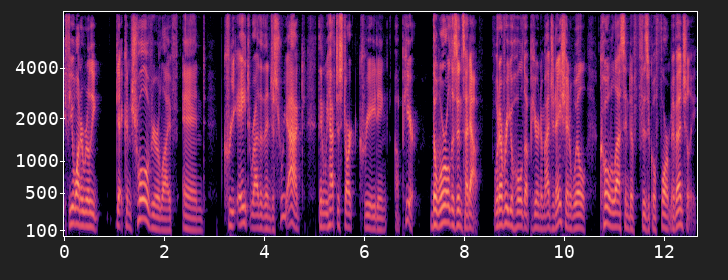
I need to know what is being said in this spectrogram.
If you want to really get control of your life and create rather than just react, then we have to start creating up here. The world is inside out whatever you hold up here in imagination will coalesce into physical form eventually.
